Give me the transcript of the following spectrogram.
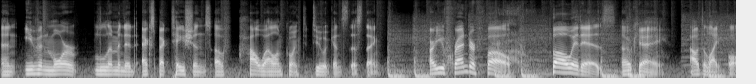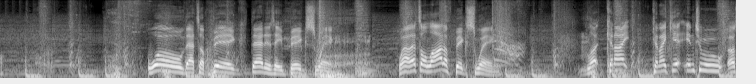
and even more limited expectations of how well I'm going to do against this thing. Are you friend or foe? Foe it is. Okay. How delightful. Whoa, that's a big, that is a big swing. Wow, that's a lot of big swing. Let, can I, can I get into a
